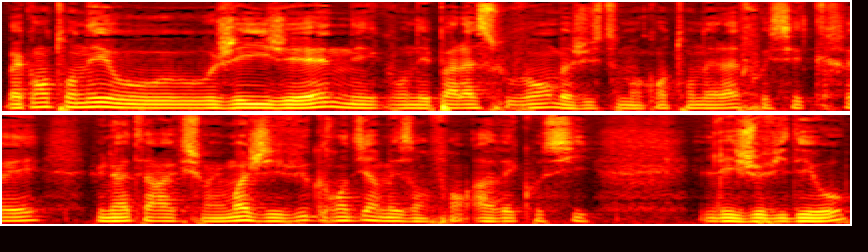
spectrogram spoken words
bah, quand on est au GIGN et qu'on n'est pas là souvent, bah justement, quand on est là, il faut essayer de créer une interaction. Et moi, j'ai vu grandir mes enfants avec aussi les jeux vidéo.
